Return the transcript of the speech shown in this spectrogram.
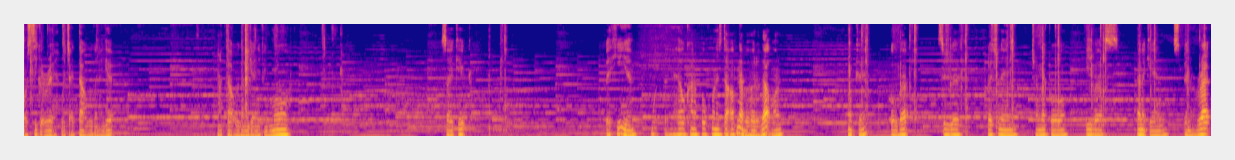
Or a secret rare, which I doubt we're gonna get. I doubt we're gonna get anything more. Psychic. Beheeyem? What the hell kind of Pokemon is that? I've never heard of that one. Okay. Golbat. Sigilyph. Fletchling. Chameko, Feebas, Fennekin, Spinarak,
